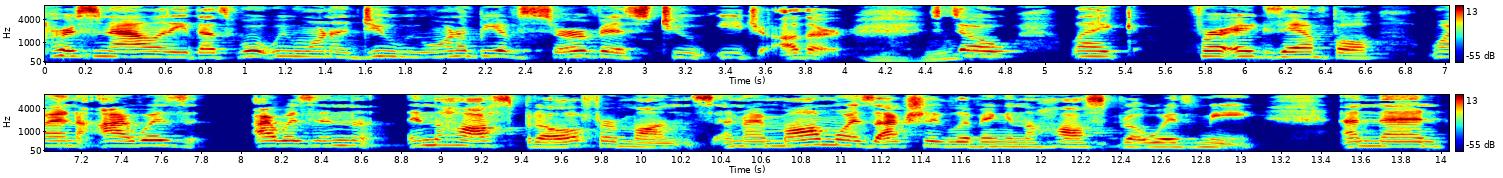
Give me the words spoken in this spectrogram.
personality. That's what we want to do. We want to be of service to each other. Mm-hmm. So, like, for example, when I was I was in the, in the hospital for months and my mom was actually living in the hospital with me. And then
